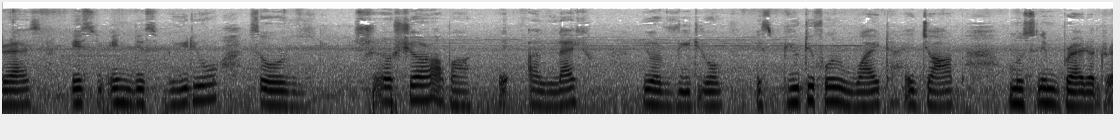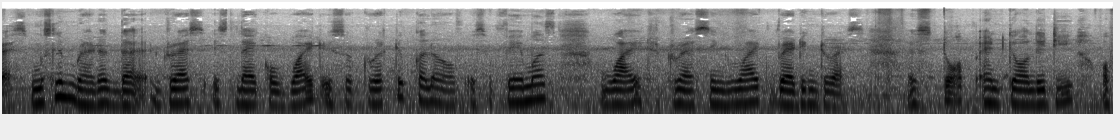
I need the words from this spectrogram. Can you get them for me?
dress is in this video so so sure about it. I like your video it's beautiful white hijab Muslim bridal dress. Muslim bridal the dress is like a white is a attractive color of is a famous white dressing white wedding dress. It's top and quality of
